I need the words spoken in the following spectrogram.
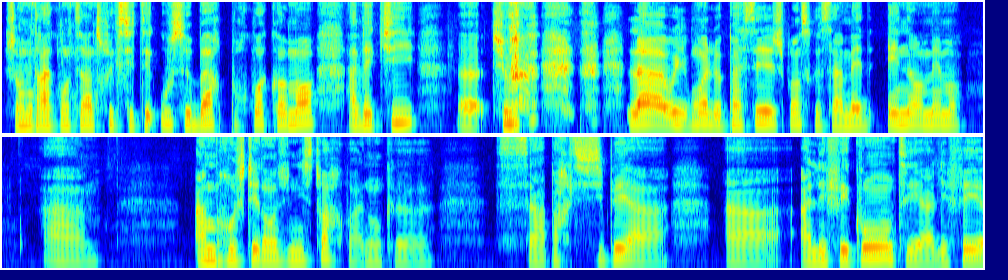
j'ai envie de raconter un truc. C'était où ce bar, pourquoi, comment, avec qui, tu vois? Là, oui, moi le passé, je pense que ça m'aide énormément à, à me projeter dans une histoire, quoi. Donc ça a participé à, à, l'effet compte et à l'effet,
